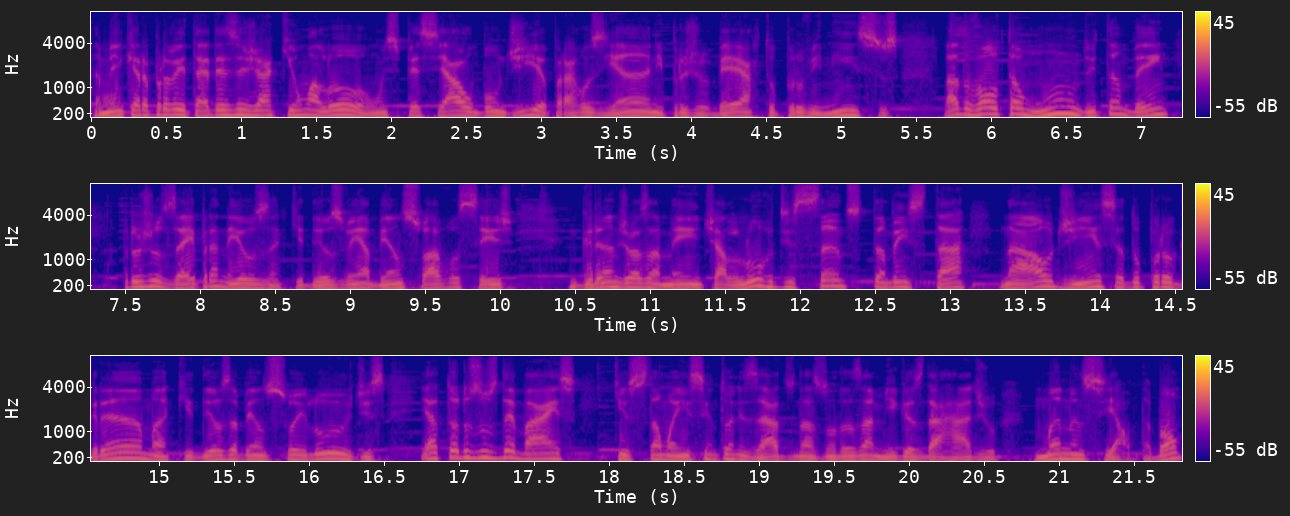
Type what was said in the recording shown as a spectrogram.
Também quero aproveitar e desejar aqui um alô, um especial, um bom dia para a Rosiane, para o Gilberto, para o Vinícius, lá do Volta ao Mundo e também para o José e para Neuza. Que Deus venha abençoar vocês grandiosamente. A Lourdes Santos também está na audiência do programa. Que Deus abençoe Lourdes e a todos os demais que estão aí sintonizados nas ondas amigas da Rádio Manancial, tá bom?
